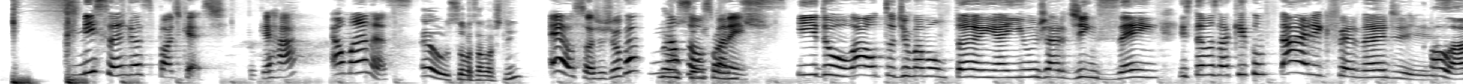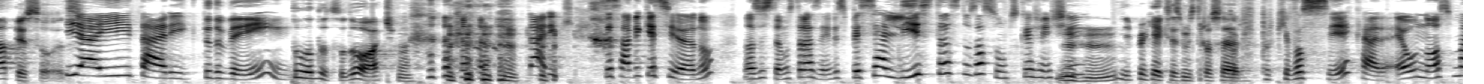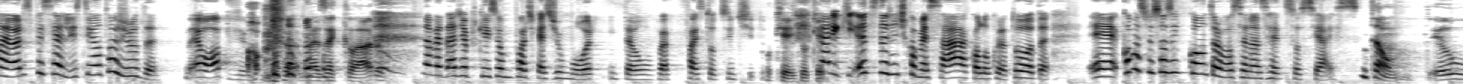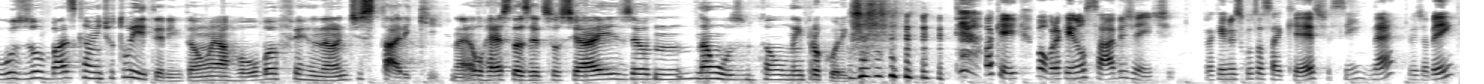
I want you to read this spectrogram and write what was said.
Missangas Podcast. Porque errar é humanas. Eu sou Marcelo Agostinho. Eu sou a Jujuba, não, somos parentes. E do alto de uma montanha em um jardim zen, estamos aqui com Tarek Fernandes. Olá, pessoas. E aí, Tarek, tudo bem? Tudo, tudo ótimo. Tarek, você sabe que esse ano nós estamos trazendo especialistas nos assuntos que a gente. Uhum. E por que, que vocês me trouxeram? Porque você, cara, é o nosso maior especialista em autoajuda. É óbvio. Óbvio, mas é claro. Na verdade é porque isso é um podcast de humor, então vai- faz todo sentido. Ok, ok. Tarek, antes da gente começar com a loucura toda, é, como as pessoas encontram você nas redes sociais? Então, eu uso basicamente o Twitter, então é arroba Fernandes Tarek, né? O resto das redes sociais eu não uso, então nem procurem. ok, bom, pra quem não sabe, gente, pra quem não escuta o SciCast, assim, né? Veja bem.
